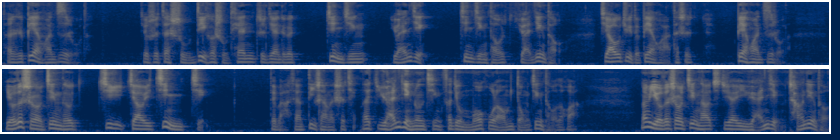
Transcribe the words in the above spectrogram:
它是变换自如的，就是在属地和属天之间这个近景、远景、近镜头、远镜头焦距的变化，它是。变换自如的，有的时候镜头聚焦于近景，对吧？像地上的事情，那远景中的景色就模糊了。我们懂镜头的话，那么有的时候镜头聚焦于远景、长镜头，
